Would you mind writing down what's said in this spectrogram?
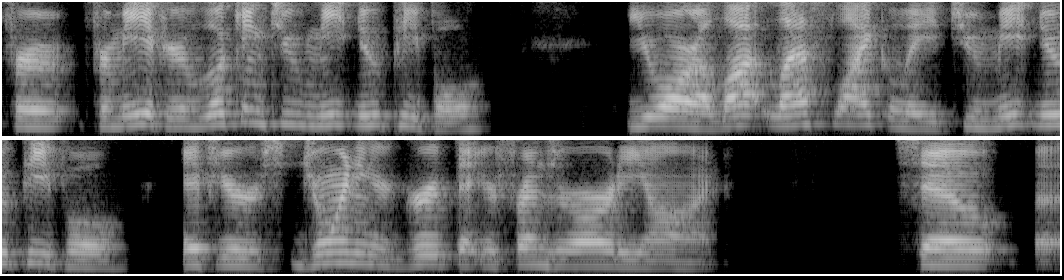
for for me, if you're looking to meet new people, you are a lot less likely to meet new people if you're joining a group that your friends are already on. So uh,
